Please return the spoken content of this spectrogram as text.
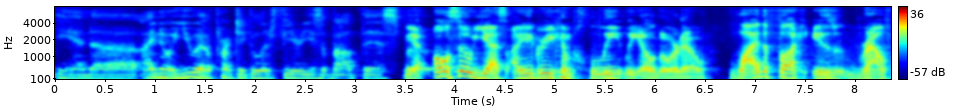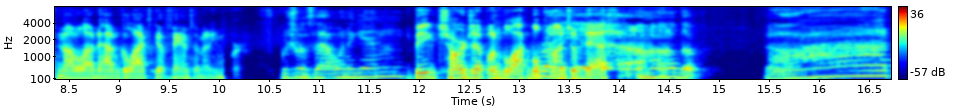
And uh, I know you have particular theories about this. But Yeah. Also, yes, I agree completely, El Gordo. Why the fuck is Ralph not allowed to have Galactica Phantom anymore? Which one's that one again? Big charge up, unblockable punch of death. Uh huh. The ah,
